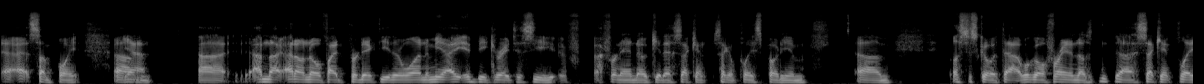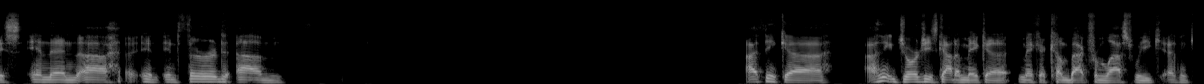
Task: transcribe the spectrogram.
at some point. Um, yeah. Uh, I'm not. I don't know if I'd predict either one. I mean, I, it'd be great to see Fernando get a second second place podium. Um, let's just go with that. We'll go Fernando uh, second place, and then in in third. Um, I think uh, I think Georgie's got to make a make a comeback from last week. I think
